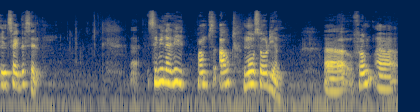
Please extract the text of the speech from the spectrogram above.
inside the cell. Uh, similarly it pumps out more sodium uh, from uh,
